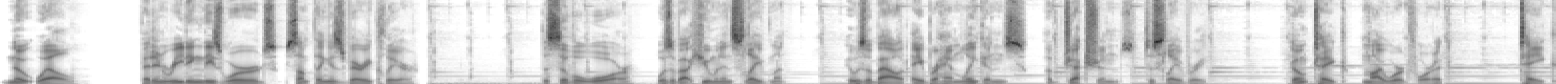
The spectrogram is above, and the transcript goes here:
Note well that in reading these words, something is very clear. The Civil War was about human enslavement. It was about Abraham Lincoln's objections to slavery. Don't take my word for it. Take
